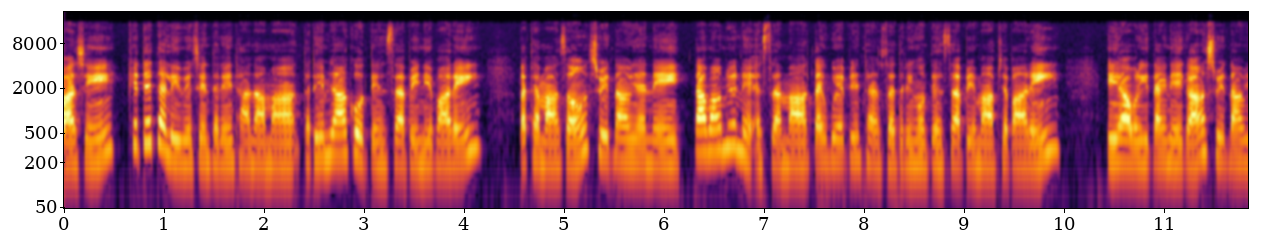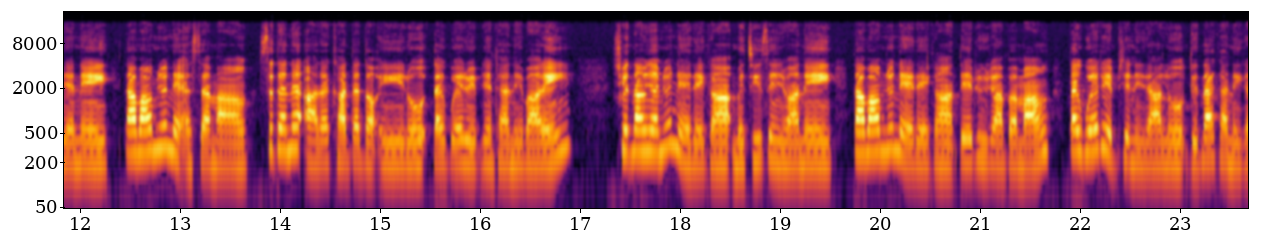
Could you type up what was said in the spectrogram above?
ပါရှင်ခေတ်တစ်တယ်လီဗီရှင်းသတင်းဌာနမှသတင်းများကိုတင်ဆက်ပေးနေပါတယ်ပထမဆုံးရွှေတောင်ရန်နဲ့တာပေါင်းမြို့နယ်အစက်မှတိုက်ပွဲပြင်းထန်ဆွဲသတင်းကိုတင်ဆက်ပေးမှာဖြစ်ပါတယ်အေယာဝတီတိုင်းတွေကရွှေတောင်ရန်နဲ့တာပေါင်းမြို့နယ်အစက်မှစစ်တပ်နဲ့အာရခတပ်တော်အေးတို့တိုက်ပွဲတွေပြင်းထန်နေပါတယ်ရွှေတောင်ရံမြို့နယ်တွေကမကြီးစင်ရွာနဲ့တာပေါင်းမြို့နယ်တွေကတဲပြူရွာဘက်မှတိုက်ပွဲတွေဖြစ်နေတာလို့ဒေသခံတွေက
